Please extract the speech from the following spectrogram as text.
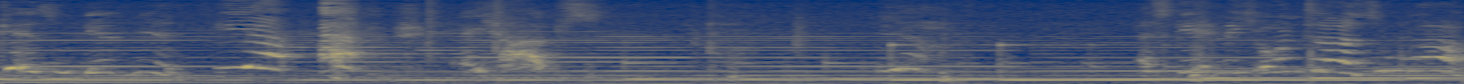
kissen. Hier! Ah! Ich hab's! Ja! Es geht nicht unter. Super!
